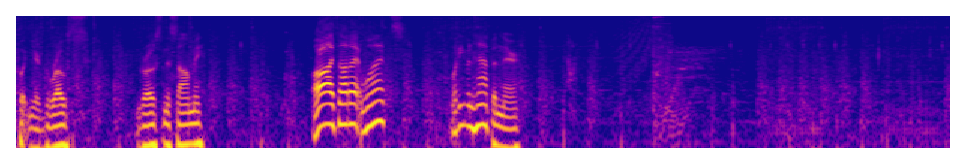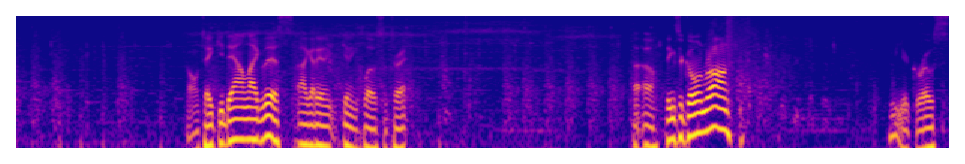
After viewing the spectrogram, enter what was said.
Putting your gross grossness on me. Oh, I thought I what? What even happened there? Gonna take you down like this. I gotta get getting close, that's right. Uh-oh, things are going wrong. And your gross,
